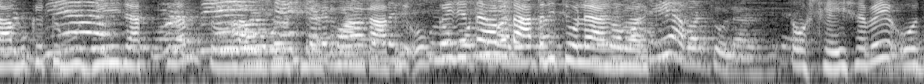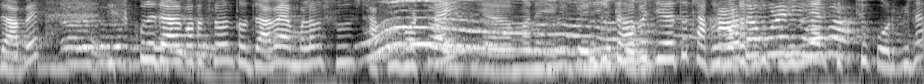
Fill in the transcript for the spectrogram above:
লাবুকে একটু বুঝিয়েই যাচ্ছিলাম তো লাবু ঠিক আছে তাড়াতাড়ি ওকে যেতে হবে তাড়াতাড়ি চলে আসবে আর কি। আবার চলে আসবে। তো সেই হিসাবেই ও যাবে। স্কুলে যাওয়ার কথা ছিল তো যাবে। আমি বললাম শুধু ঠাকুর ঘরটাই মানে যেতে হবে যেহেতু ঠাকুর ঘরটা শুধু আর কিচ্ছু করবি না।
